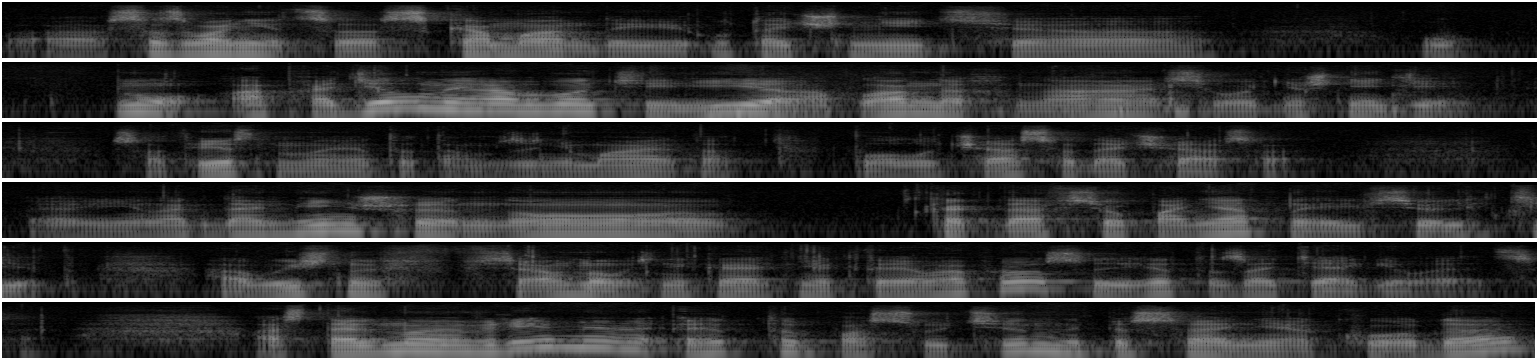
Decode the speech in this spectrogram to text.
э, созвониться с командой, уточнить ну, о проделанной работе и о планах на сегодняшний день. Соответственно, это там занимает от получаса до часа. Э, иногда меньше, но когда все понятно и все летит. Обычно все равно возникают некоторые вопросы, и это затягивается. Остальное время – это, по сути, написание кода.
